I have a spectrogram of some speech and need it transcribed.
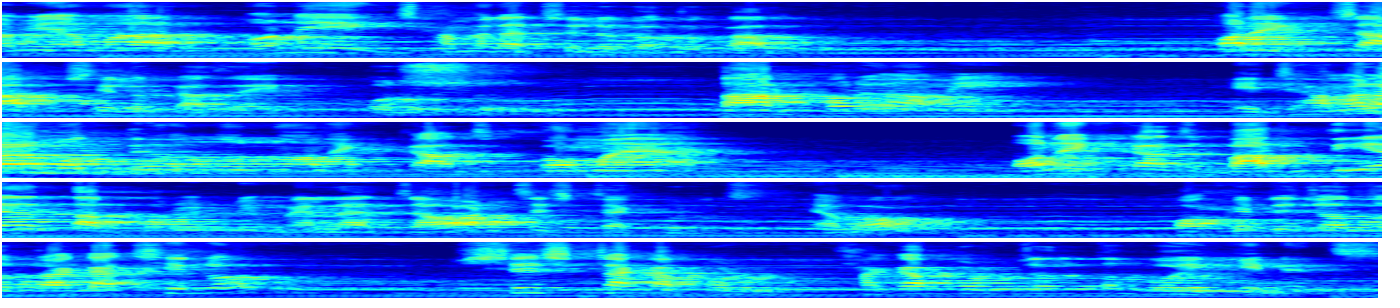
আমি আমার অনেক ঝামেলা ছিল গতকাল, অনেক চাপ ছিল কাজে পরশু। তারপরেও আমি এই ঝামেলার মধ্যে অন্যান্য অনেক কাজ কমায়া, অনেক কাজ বাদ দিয়া তারপরে একটু মেলায় যাওয়ার চেষ্টা করেছি এবং পকেটে যত টাকা ছিল, শেষ টাকা থাকা পর্যন্ত বই কিনেছি।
